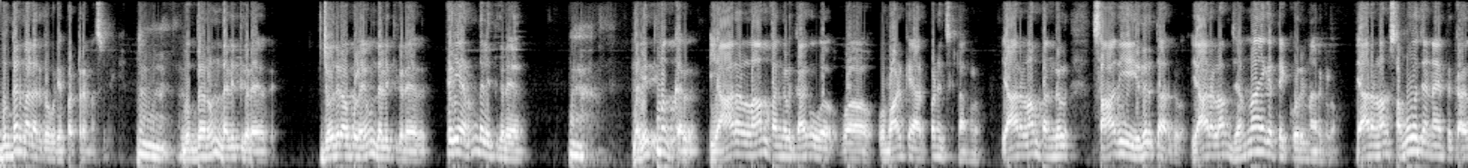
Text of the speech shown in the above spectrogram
புத்தர் மேல இருக்கக்கூடிய பற்றை என்ன சொல்வீங்க ம். புத்தரும் தலித் கிடையாது. ஜோதிராவ் பூலேவும் தலித் கிடையாது. பெரியாரும் தலித் கிடையாது. தலித் மக்கள் யாரெல்லாம் தங்களுக்காக வாழ்க்கையை அர்ப்பணிச்சுக்கிட்டாங்களோ யாரெல்லாம் தங்கள் சாதியை எதிர்த்தார்களோ யாரெல்லாம் ஜனநாயகத்தை கோரினார்களோ யாரெல்லாம் சமூக ஜனநாயகத்துக்காக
